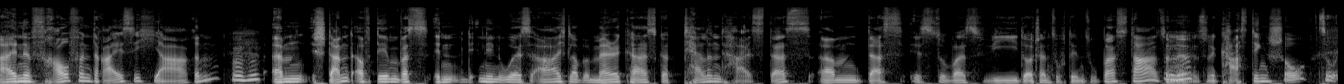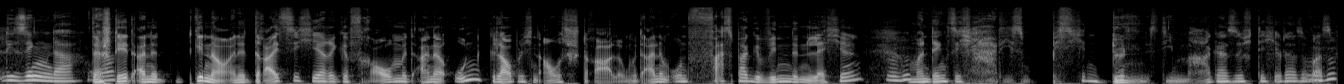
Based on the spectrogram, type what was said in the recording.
eine Frau von 30 Jahren mhm. ähm, stand auf dem, was in, in den USA, ich glaube America's Got Talent heißt das. Ähm, das ist sowas wie Deutschland sucht den Superstar, so, mhm. eine, so eine Castingshow. So, die singen da. Da oder? steht eine, genau, eine 30-jährige Frau mit einer unglaublichen Ausstrahlung, mit einem unfassbar gewinnenden Lächeln. Mhm. Und man denkt sich, ha, die ist ein bisschen dünn. Ist die magersüchtig oder sowas? Mhm.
